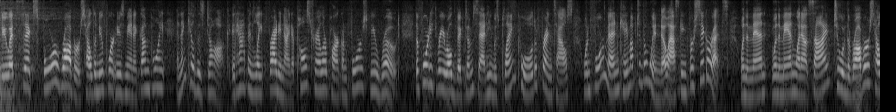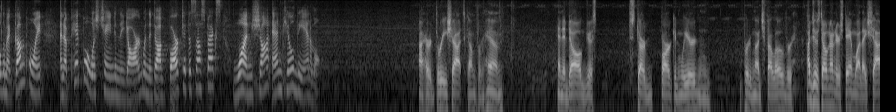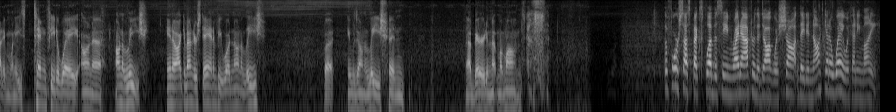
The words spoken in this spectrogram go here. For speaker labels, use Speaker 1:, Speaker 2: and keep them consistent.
Speaker 1: New at 6, four robbers held a Newport News man at gunpoint and then killed his dog. It happened late Friday night at Paul's Trailer Park on Forest View Road. The 43-year-old victim said he was playing pool at a friend's house when four men came up to the window asking for cigarettes. When the man, when the man went outside, two of the robbers held him at gunpoint and a pit bull was chained in the yard. When the dog barked at the suspects, one shot and killed the animal.
Speaker 2: I heard three shots come from him and the dog just started barking weird and pretty much fell over. I just don't understand why they shot him when he's 10 feet away on a, on a leash. You know, I could understand if he wasn't on a leash, but he was on a leash and I buried him at my mom's.
Speaker 1: The four suspects fled the scene right after the dog was shot. They did not get away with any money.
